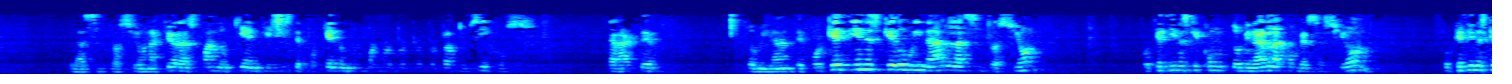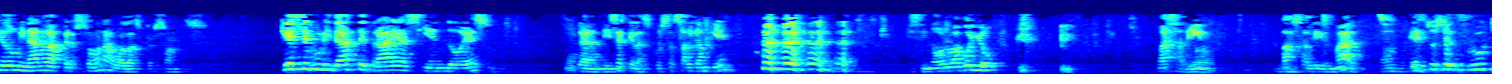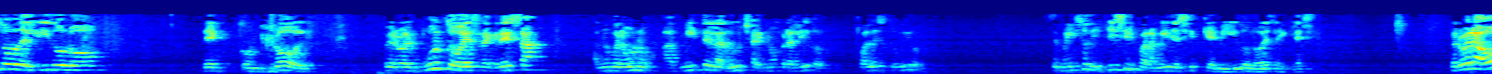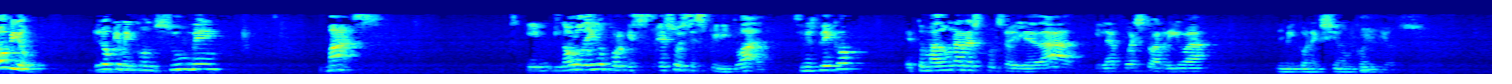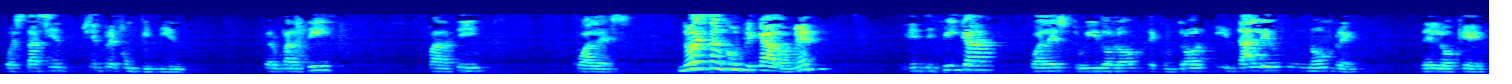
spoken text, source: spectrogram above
la situación, a qué horas, cuándo, quién, qué hiciste, por qué no, para tus hijos. Carácter dominante. ¿Por qué tienes que dominar la situación? ¿Por qué tienes que dominar la conversación? ¿Por qué tienes que dominar a la persona o a las personas? ¿Qué seguridad te trae haciendo eso? Garantiza que las cosas salgan bien. si no lo hago yo, va a salir va a salir mal. Esto es el fruto del ídolo de control. Pero el punto es, regresa al número uno, admite la lucha y nombra al ídolo. ¿Cuál es tu ídolo? Se me hizo difícil para mí decir que mi ídolo es la iglesia. Pero era obvio, lo que me consume más. Y no lo digo porque eso es espiritual. ¿Sí me explico? He tomado una responsabilidad y la he puesto arriba de mi conexión con Dios. O está siempre compitiendo. Pero para ti, para ti, ¿cuál es? No es tan complicado, amén. Identifica cuál es tu ídolo de control y dale un nombre de lo que,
